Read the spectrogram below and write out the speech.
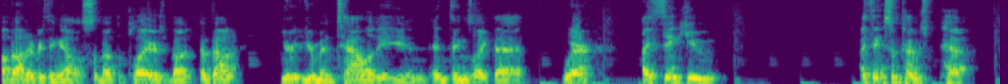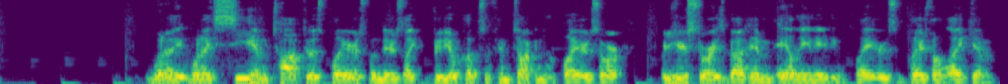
about everything else, about the players, about about your your mentality and and things like that. Where I think you, I think sometimes Pep, when I when I see him talk to his players, when there's like video clips of him talking to the players, or or you hear stories about him alienating players and players don't like him.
